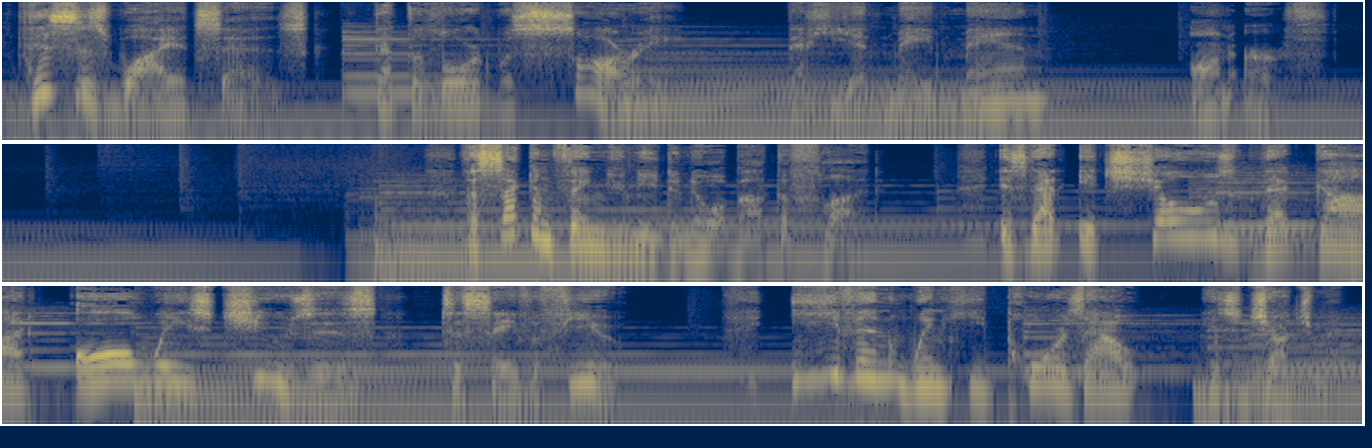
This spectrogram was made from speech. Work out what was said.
This is why it says that the Lord was sorry that he had made man on earth. The second thing you need to know about the flood is that it shows that God always chooses to save a few, even when he pours out his judgment.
